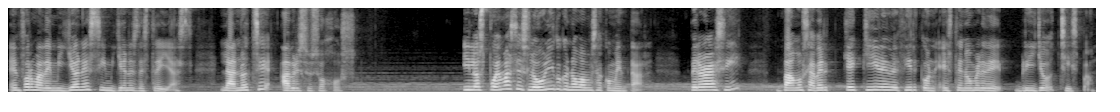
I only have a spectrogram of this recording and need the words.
en forma de millones y millones de estrellas. La noche abre sus ojos. Y los poemas es lo único que no vamos a comentar, pero ahora sí, vamos a ver qué quiere decir con este nombre de brillo chispa.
